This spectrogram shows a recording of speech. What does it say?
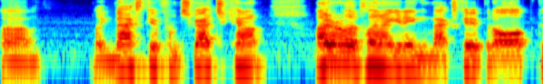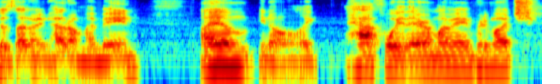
Um, like max cape from scratch account. I don't really plan on getting max cape at all because I don't even have it on my main. I am, you know, like halfway there on my main pretty much.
